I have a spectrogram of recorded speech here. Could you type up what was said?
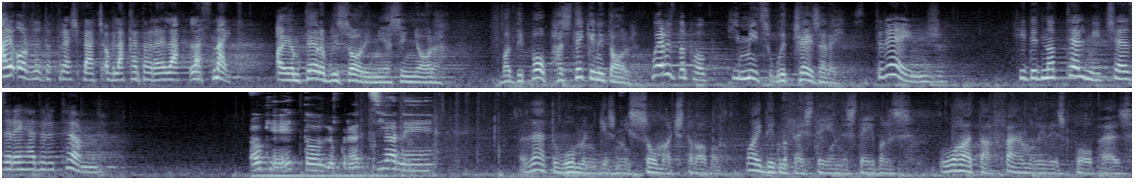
I ordered a fresh batch of La Cantarella last night. I am terribly sorry, mia signora. But the Pope has taken it all. Where is the Pope? He meets with Cesare. Strange. He did not tell me Cesare had returned. Okay तो लुक्रेजिया ने That woman gives me so much trouble. Why didn't I stay in the stables? What a family this Pope has.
